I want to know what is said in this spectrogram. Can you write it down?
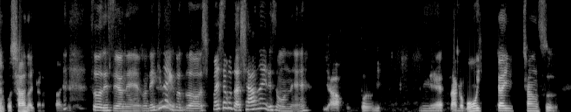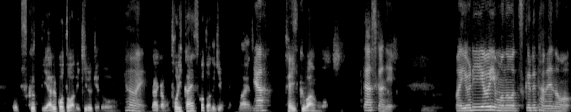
う。もうしゃあないから。そうですよね。もうできないこと、失敗したことはしゃあないですもんね。いや、本当に。ねねなんかもう一回チャンスを作ってやることはできるけど、はい。なんかもう取り返すことはできるよね。前のテイクワンを。確かに。うんまあ、より良いものを作るための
